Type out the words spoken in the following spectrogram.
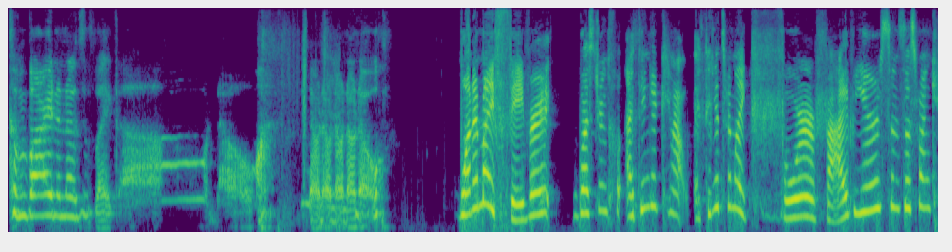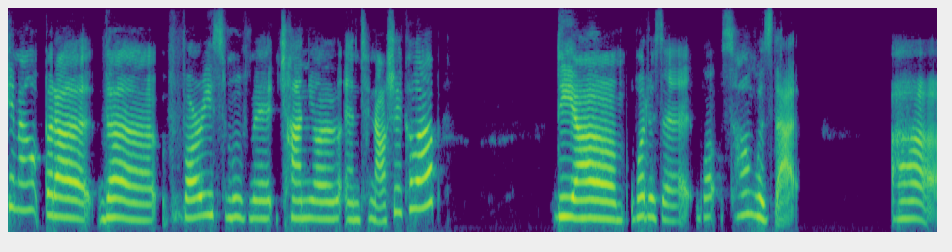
combined, and I was just like, oh no, no, no, no, no, no. One of my favorite Western, I think it came out. I think it's been like four or five years since this one came out. But uh, the Far East Movement, Chanyeol and Tinashe collab. The um, what is it? What song was that? Uh,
